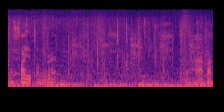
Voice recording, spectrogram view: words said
รถไฟอยู่ตรงนี้ปะเนี่ยหาก่อน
